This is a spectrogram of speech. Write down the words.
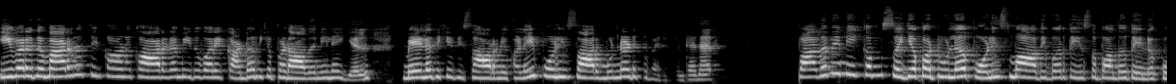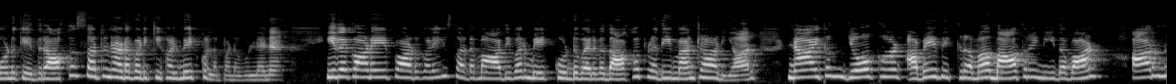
இவரது மரணத்திற்கான காரணம் இதுவரை கண்டறியப்படாத நிலையில் மேலதிக விசாரணைகளை போலீசார் முன்னெடுத்து வருகின்றனர். பதவி நீக்கம் செய்யப்பட்டுள்ள போலீஸ் மா அதிபர் தேசபந்து தென்னக்கோனுக்கு எதிராக சட்ட நடவடிக்கைகள் மேற்கொள்ளப்பட உள்ளன. இதற்கான ஏற்பாடுகளை சட்டமா அதிபர் மேற்கொண்டு வருவதாக பிரதி மன்றாடியார் நாயகம் ஜோகான் அபே விக்ரம மாத்திரை நீதவான் அருண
